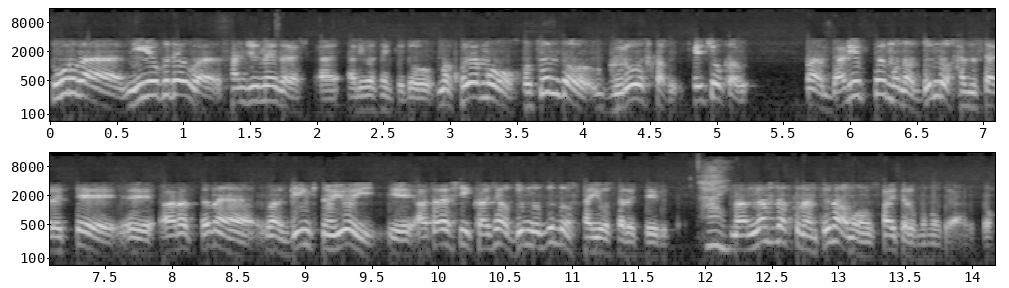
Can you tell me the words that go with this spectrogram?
ところがニューヨークダウは30銘柄しかありませんけど、まあ、これはもうほとんどグロース株、成長株、まあ、バリューっぽいものはどんどん外されて、えー、新たな、まあ、元気の良い、えー、新しい会社がどんどんどんどん採用されている、はい。まあ、ナスダックなんていうのはもう最たるものであると。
